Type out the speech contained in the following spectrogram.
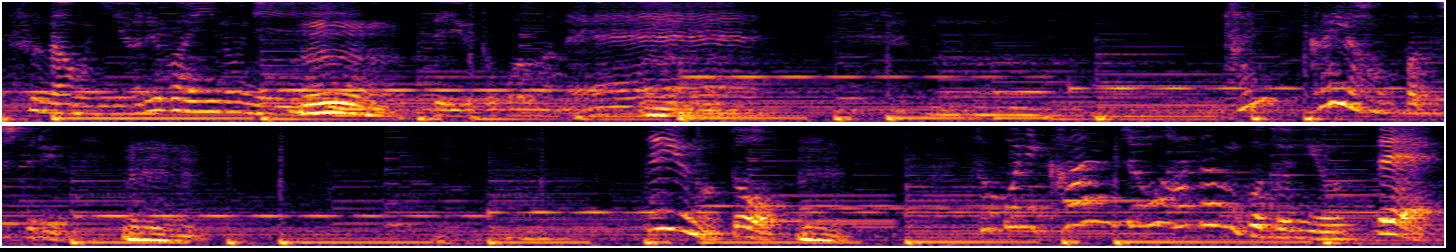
素直にやればいいのにん。っていうところがね、うん、反発してるよね、うん。うんっていうのとうんそこに感情を挟むことによって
